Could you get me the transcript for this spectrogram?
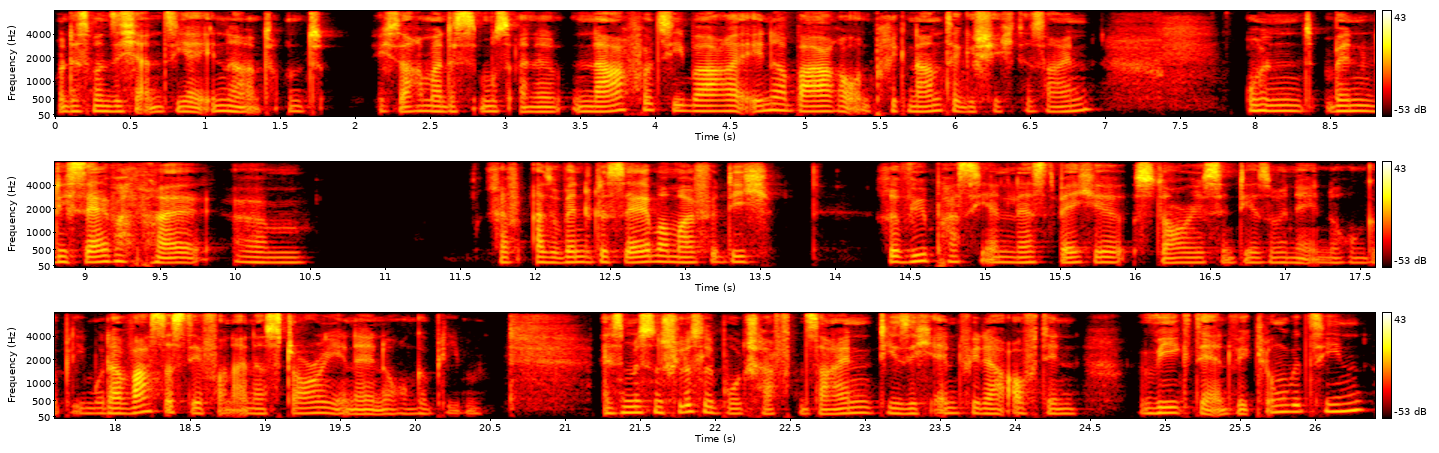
und dass man sich an sie erinnert. Und ich sage mal, das muss eine nachvollziehbare, erinnerbare und prägnante Geschichte sein. Und wenn du dich selber mal, ähm, also wenn du das selber mal für dich Revue passieren lässt, welche Stories sind dir so in Erinnerung geblieben oder was ist dir von einer Story in Erinnerung geblieben. Es müssen Schlüsselbotschaften sein, die sich entweder auf den Weg der Entwicklung beziehen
